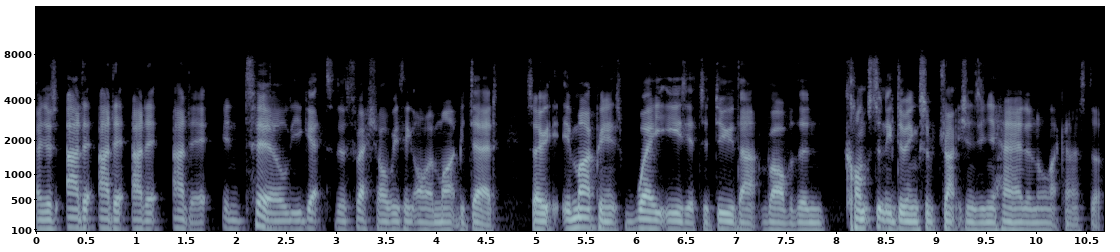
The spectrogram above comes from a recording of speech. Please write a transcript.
and just add it add it add it add it until you get to the threshold where you think oh I might be dead so in my opinion, it's way easier to do that rather than constantly doing subtractions in your head and all that kind of stuff.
